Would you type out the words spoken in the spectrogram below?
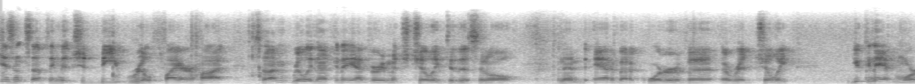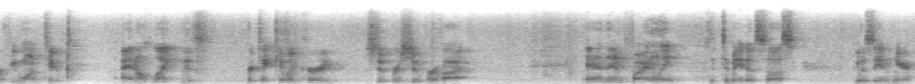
isn't something that should be real fire hot. So I'm really not going to add very much chili to this at all. And then add about a quarter of a, a red chili. You can add more if you want to. I don't like this particular curry super, super hot. And then finally, the tomato sauce goes in here.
